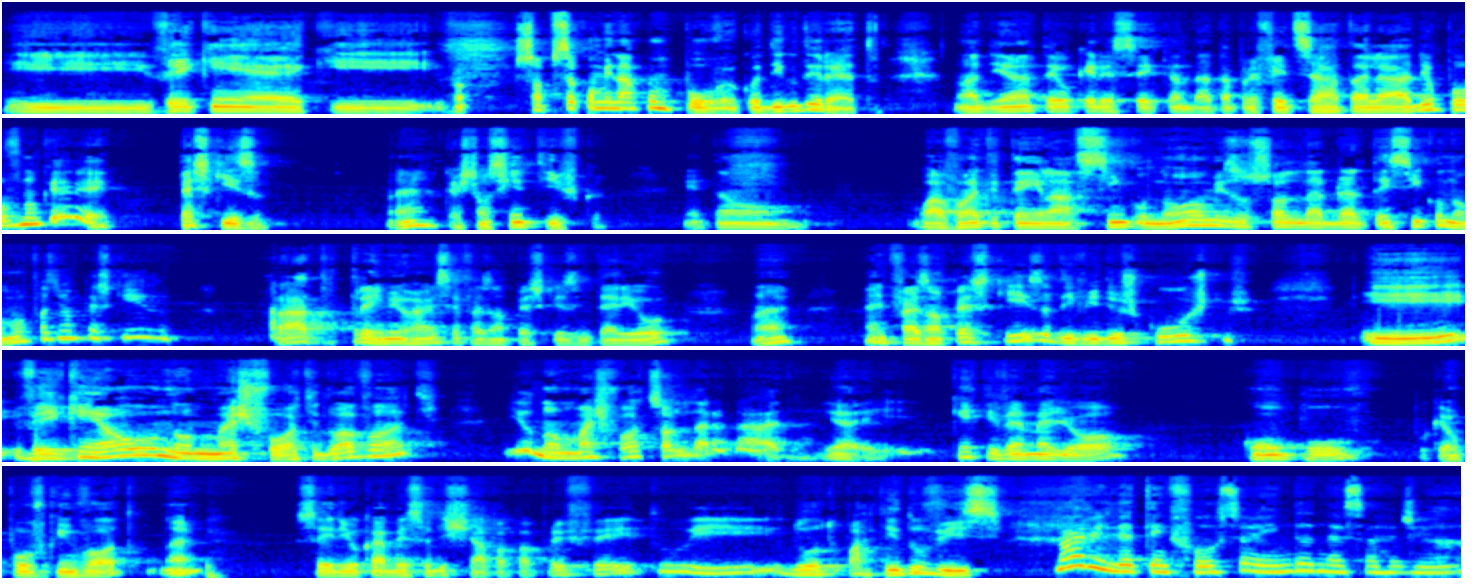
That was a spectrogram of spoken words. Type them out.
E ver quem é que. Só precisa combinar com o povo, é o que eu digo direto. Não adianta eu querer ser candidato a prefeito de Serra Talhada e o povo não querer pesquisa, né? questão científica. Então, o Avante tem lá cinco nomes, o Solidariedade tem cinco nomes. Vamos fazer uma pesquisa. Barato, 3 mil reais você faz uma pesquisa interior. Né? A gente faz uma pesquisa, divide os custos e vê quem é o nome mais forte do Avante e o nome mais forte Solidariedade. E aí, quem tiver melhor com o povo, porque é o povo quem vota, né? Seria o cabeça de chapa para prefeito e do outro partido vice. Marília tem força ainda nessa região?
